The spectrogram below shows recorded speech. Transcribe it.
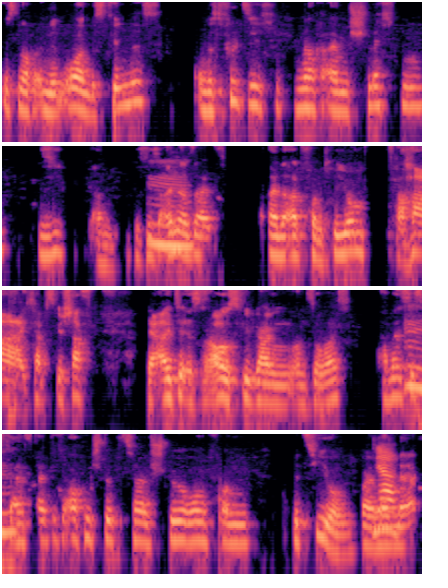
ist noch in den Ohren des Kindes und es fühlt sich nach einem schlechten Sieg an. Das ist mhm. einerseits eine Art von Triumph, haha, ich habe es geschafft, der Alte ist rausgegangen und sowas. Aber es mhm. ist gleichzeitig auch ein Stück Zerstörung von Beziehungen, weil ja. man merkt,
